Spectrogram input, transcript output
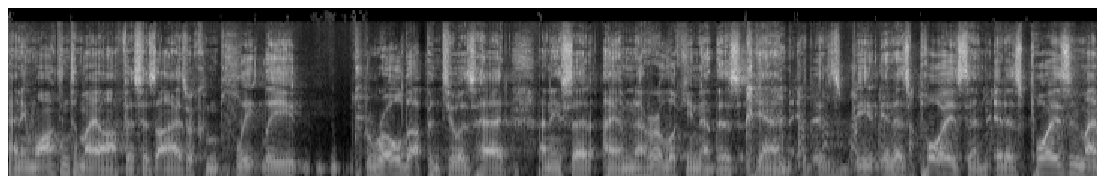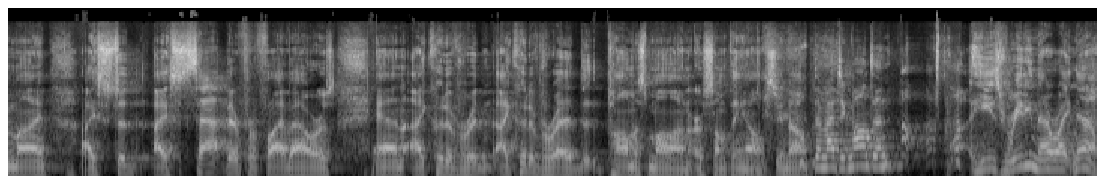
And he walked into my office, his eyes were completely rolled up into his head, and he said, I am never looking at this again. It is it is poison. It has poisoned my mind. I stood I sat there for five hours and I could have written I could have read Thomas Mann or something else, you know. The Magic Mountain. Uh, he's reading that right now.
